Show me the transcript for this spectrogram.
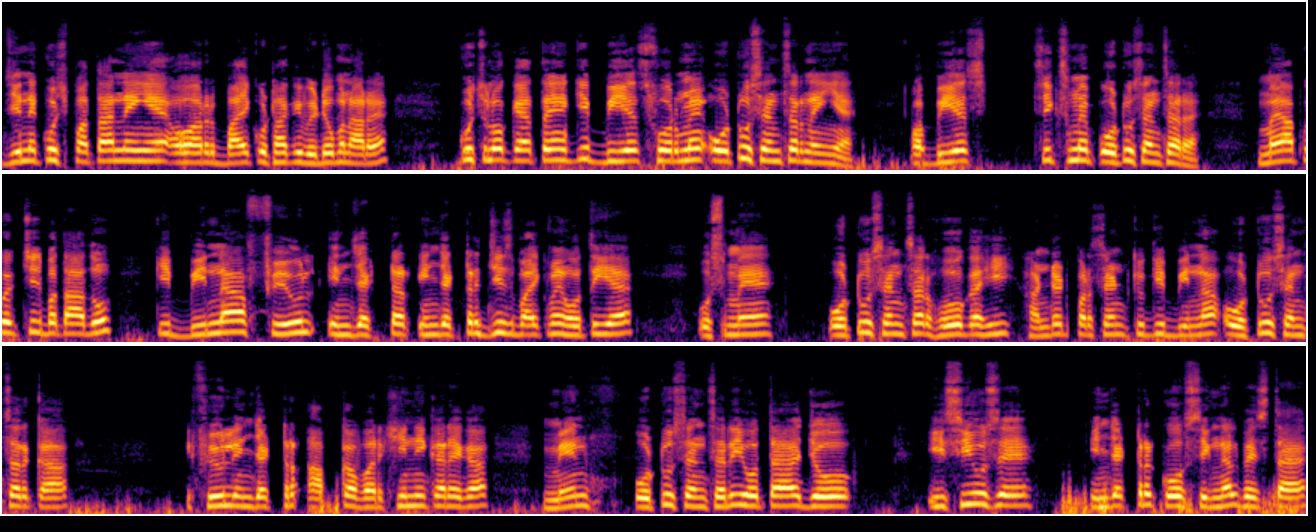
जिन्हें कुछ पता नहीं है और बाइक उठा के वीडियो बना रहे हैं, कुछ लोग कहते हैं कि बी एस फोर में ओटू सेंसर नहीं है और बी एस सिक्स में ओटू सेंसर है। मैं आपको एक चीज़ बता दूँ कि बिना फ्यूल इंजेक्टर इंजेक्टर जिस बाइक में होती है, उसमें ओटू सेंसर होगा ही हंड्रेड परसेंट क्योंकि बिना ओटू सेंसर का फ्यूल इंजेक्टर आपका वर्क ही नहीं करेगा। मेन ओटू सेंसर ही होता है जो ईसीयू से इंजेक्टर को सिग्नल भेजता है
